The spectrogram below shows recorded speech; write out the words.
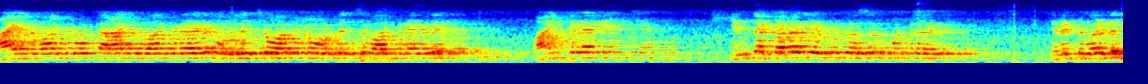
ஆயிரம் வாங்குறவங்க ஆயிரம் வாங்குறாரு ஒரு லட்சம் வாங்குற ஒரு லட்சம் வாங்குறாரு. வாங்கிக்கிறாரு. எந்த கடனை எப்படி வசூல் பண்றாரு? இரண்டு வருடம்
